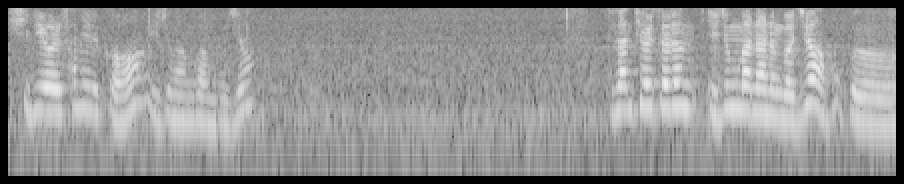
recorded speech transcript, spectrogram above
12월 3일 거 유중한 거 한번 보죠. 두산 티얼셀은 유중만 하는 거죠. 그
